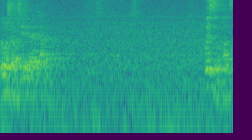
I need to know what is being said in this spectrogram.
我想请你来家里，为什么他？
